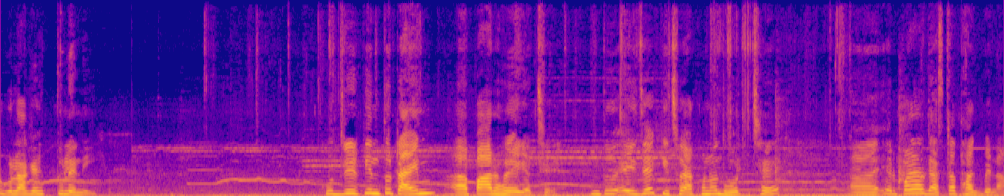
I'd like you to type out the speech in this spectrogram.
ওগুলো আগে তুলে নিই। কুদ্রির কিন্তু টাইম পার হয়ে গেছে। কিন্তু এই যে কিছু এখনও ধরছে এরপর আর গাছটা থাকবে না।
